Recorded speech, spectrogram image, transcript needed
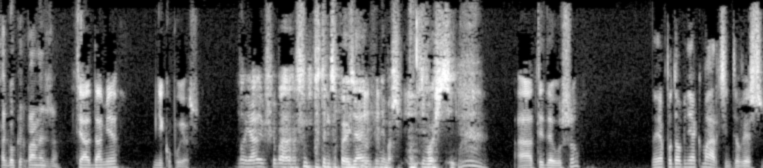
tak oklepane, że... Ty, Adamie, nie kupujesz. No ja już chyba po tym, co powiedziałem, nie masz wątpliwości. A ty, Deuszu? No ja podobnie jak Marcin, to wiesz,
